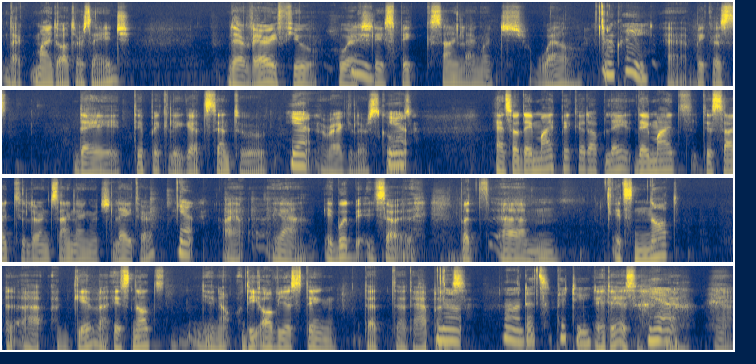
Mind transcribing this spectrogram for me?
like my daughter's age there are very few who Hmm. actually speak sign language well Okay. uh, because they typically get sent to Yeah. regular schools. And so they might pick it up late. They might decide to learn sign language later. Yeah. I, yeah, it would be so, but um, it's not a, a a given. It's not you know the obvious thing that that happens. Oh, that's a pity. It is. Yeah. yeah. yeah.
